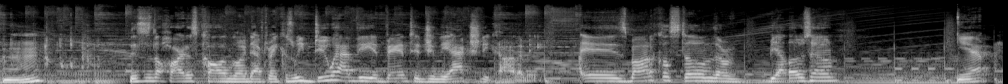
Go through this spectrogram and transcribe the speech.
Mm-hmm. This is the hardest call I'm going to have to make because we do have the advantage in the action economy. Is Monocle still in the yellow zone? Yep.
